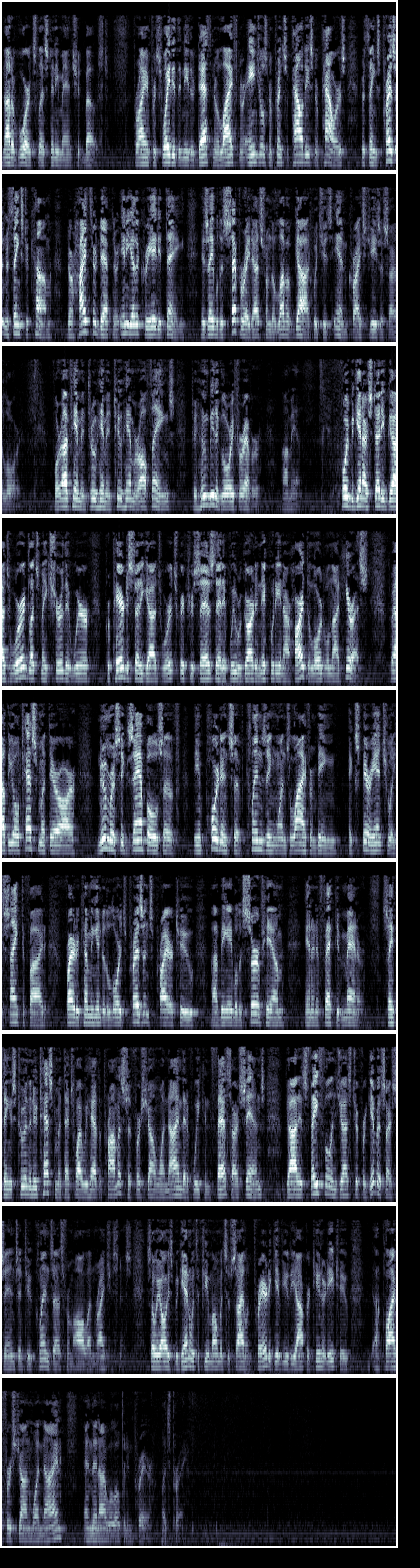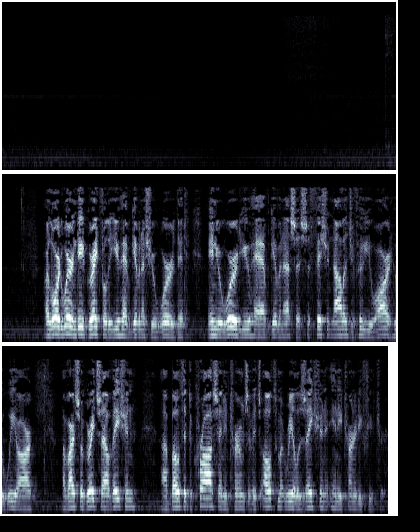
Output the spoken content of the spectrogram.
not of works, lest any man should boast. For I am persuaded that neither death, nor life, nor angels, nor principalities, nor powers, nor things present, nor things to come, nor height, nor depth, nor any other created thing is able to separate us from the love of God which is in Christ Jesus our Lord. For of him, and through him, and to him are all things, to whom be the glory forever. Amen. Before we begin our study of God's Word, let's make sure that we're prepared to study God's Word. Scripture says that if we regard iniquity in our heart, the Lord will not hear us. Throughout the Old Testament, there are numerous examples of the importance of cleansing one's life and being experientially sanctified prior to coming into the Lord's presence, prior to uh, being able to serve Him in an effective manner. Same thing is true in the New Testament. That's why we have the promise of 1 John 1 9 that if we confess our sins, God is faithful and just to forgive us our sins and to cleanse us from all unrighteousness. So we always begin with a few moments of silent prayer to give you the opportunity to apply 1 John 1 9, and then I will open in prayer. Let's pray. Our Lord, we're indeed grateful that you have given us your word, that in your word you have given us a sufficient knowledge of who you are and who we are, of our so great salvation, uh, both at the cross and in terms of its ultimate realization in eternity future.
